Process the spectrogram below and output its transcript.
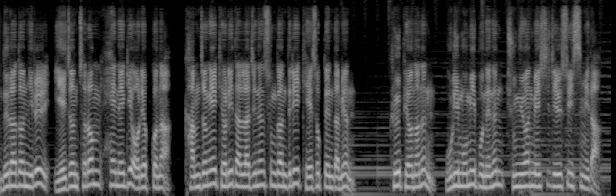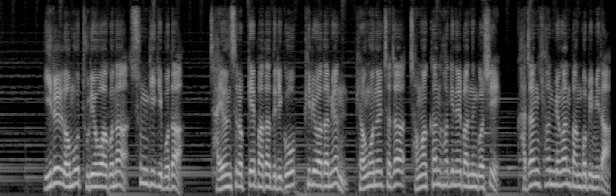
늘 하던 일을 예전처럼 해내기 어렵거나 감정의 결이 달라지는 순간들이 계속된다면 그 변화는 우리 몸이 보내는 중요한 메시지일 수 있습니다. 이를 너무 두려워하거나 숨기기보다 자연스럽게 받아들이고 필요하다면 병원을 찾아 정확한 확인을 받는 것이 가장 현명한 방법입니다.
